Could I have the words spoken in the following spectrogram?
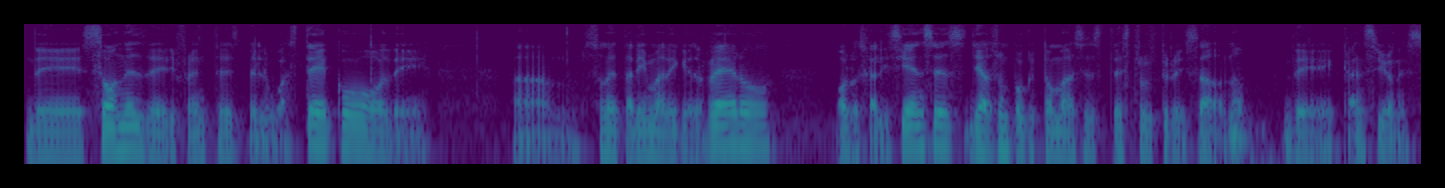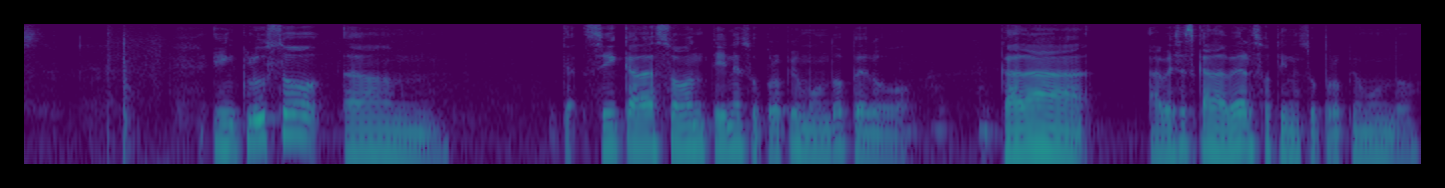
de sones de diferentes del huasteco o de son de tarima de guerrero o los jaliscienses, ya es un poquito más este, estructurizado, ¿no? De canciones. Incluso, sí, cada son tiene su propio mundo, pero cada, a veces cada verso tiene su propio mundo.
